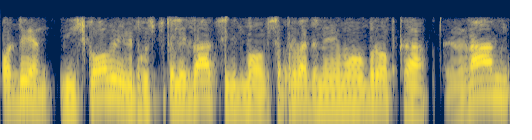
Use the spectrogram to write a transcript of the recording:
Один військовий від госпіталізації відмовився. Проведена йому обробка ран,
